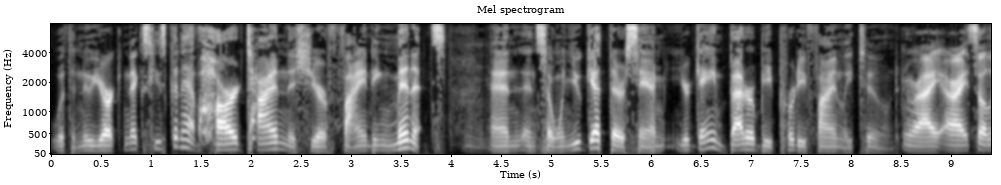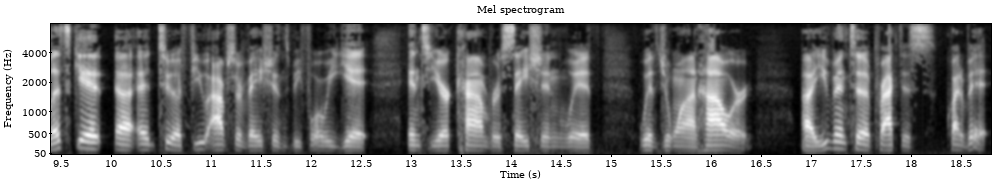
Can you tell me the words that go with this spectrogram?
with the New York Knicks, he's going to have a hard time this year finding minutes. Mm. And and so when you get there, Sam, your game better be pretty finely tuned. Right. All right. So let's get uh, into a few observations before we get into your conversation with with Juwan Howard. Uh, you've been to practice quite a bit.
